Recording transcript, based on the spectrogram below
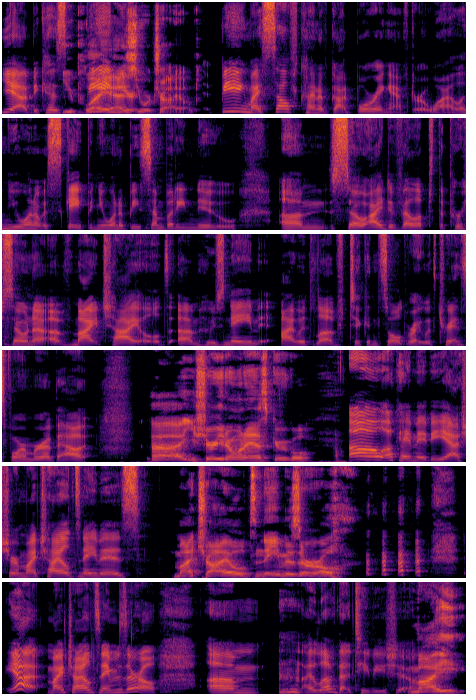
Yeah, because You play as your- your child. being myself kind of got boring after a while and you want to escape and you want to be somebody new um, so i developed the persona of my child um, whose name i would love to consult write with transformer about Uh, you sure you don't want to ask Google? oh okay maybe yeah sure my child's name is My child's name is Earl. yeah my child's name is earl um, i love that tv show My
